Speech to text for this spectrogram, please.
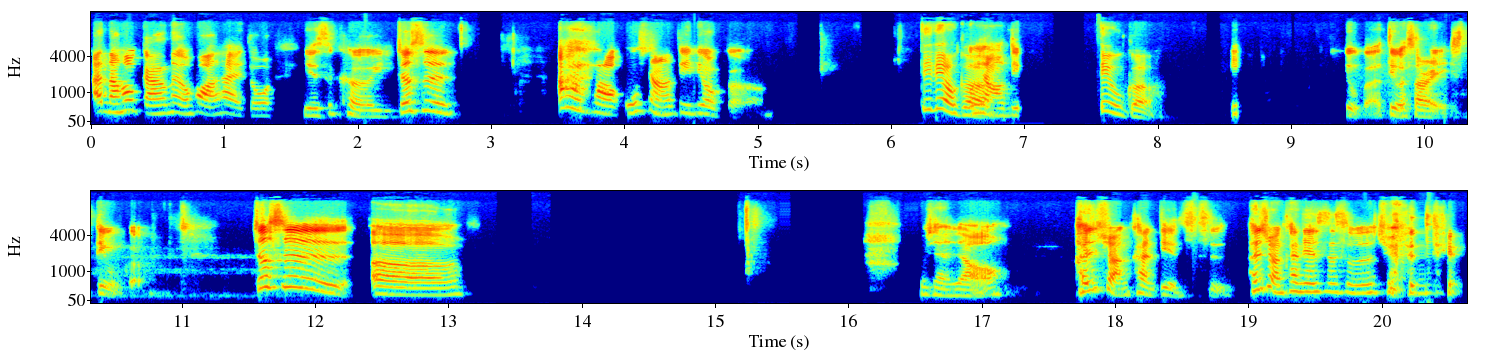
啊，然后刚刚那个话太多也是可以，就是啊，好，我想要第六个，第六个，我想要第第五个。第五个，第五个，sorry，第五个，就是呃，我想一下哦，很喜欢看电视，很喜欢看电视，是不是缺点？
